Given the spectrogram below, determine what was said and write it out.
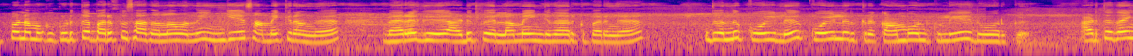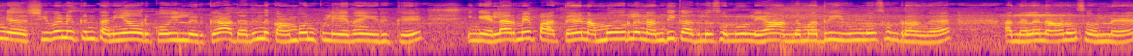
இப்போ நமக்கு கொடுத்த பருப்பு சாதம்லாம் வந்து இங்கேயே சமைக்கிறாங்க. விறகு அடுப்பு எல்லாமே இங்கே தான் இருக்குது பாருங்கள் இது வந்து கோயில். கோயில் இருக்கிற காம்பவுண்ட்குள்ளேயே இதுவும் இருக்குது அடுத்ததான் இங்கே சிவனுக்குன்னு தனியாக ஒரு கோயில் இருக்குது அதாவது இந்த காம்பவுண்ட்குள்ளேயே தான் இருக்குது இங்கே எல்லாருமே பார்த்தேன். நம்ம ஊரில் நந்தி காதில் சொல்லுவோம் இல்லையா? அந்த மாதிரி இவங்களும் சொல்கிறாங்க அதனால் நானும் சொன்னேன்.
